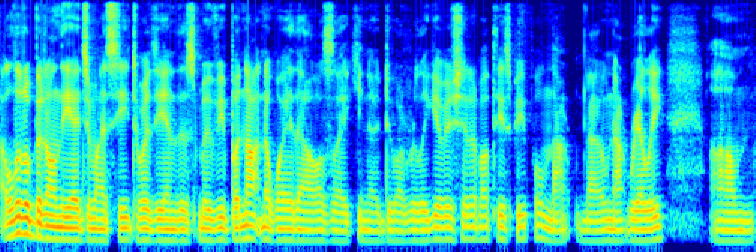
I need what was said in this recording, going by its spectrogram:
a little bit on the edge of my seat towards the end of this movie, but not in a way that I was like, you know, do I really give a shit about these people? Not, no, not really. Um,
